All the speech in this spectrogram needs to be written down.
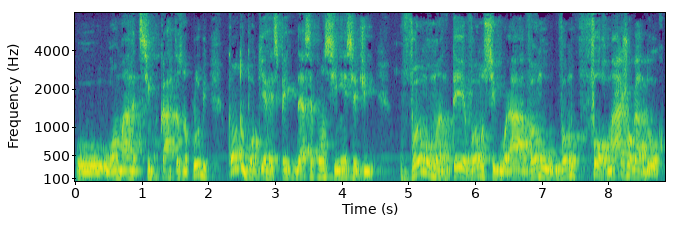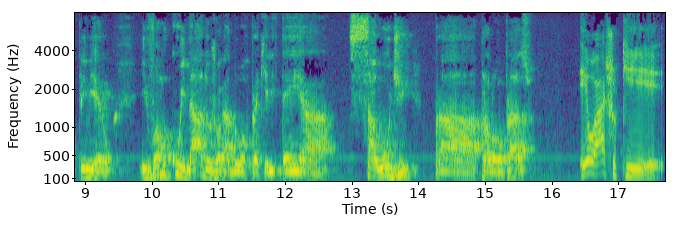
o, o Omar de cinco cartas no clube. Conta um pouquinho a respeito dessa consciência de vamos manter, vamos segurar, vamos, vamos formar jogador primeiro e vamos cuidar do jogador para que ele tenha saúde para longo prazo? eu acho que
